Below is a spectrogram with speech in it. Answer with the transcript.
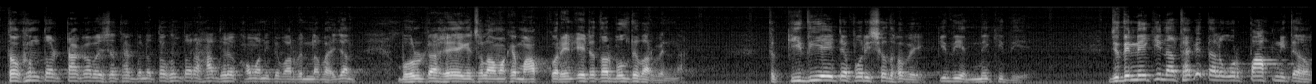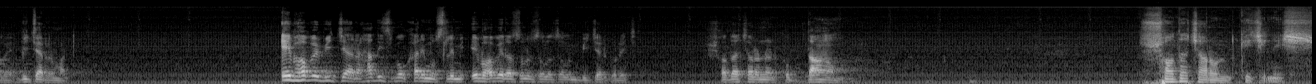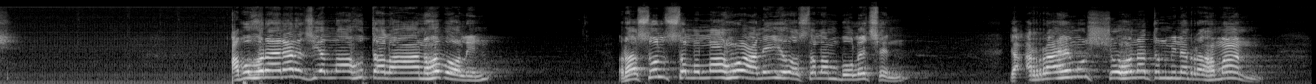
তখন তো আর টাকা পয়সা থাকবে না, তখন তো আর হাত ধরে ক্ষমা নিতে পারবেন না, ভাইজান। ভুলটা হয়ে গেছিল, আমাকে মাফ করেন, এটা তো আর বলতে পারবেন না। তো কি দিয়ে এটা পরিশোধ হবে? কি দিয়ে? নেকি দিয়ে। যদি নেকি না থাকে, তাহলে ওর পাপ নিতে হবে বিচারের মাঠে। এভাবে বিচার, হাদিস, বোখারি, মুসলিম, এভাবে রাসুল সাল্লাহ সাল্লাম বিচার করেছে। সদাচরণের খুব দাম। সদাচরণ কি জিনিস? আবু হরায়রা রাজিয়াল্লাহু তালানহ বলেন, রাসূল সাল্লাল্লাহু আলাইহি ওয়াসাল্লাম বলেছেন যে সোহনাতুন মিনার রহমান।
